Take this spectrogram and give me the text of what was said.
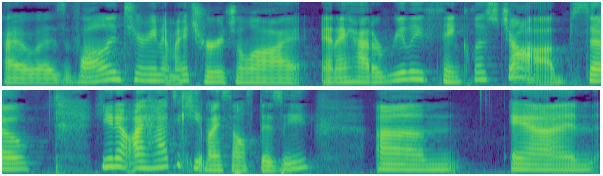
I was volunteering at my church a lot and I had a really thankless job. So, you know, I had to keep myself busy. Um, and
